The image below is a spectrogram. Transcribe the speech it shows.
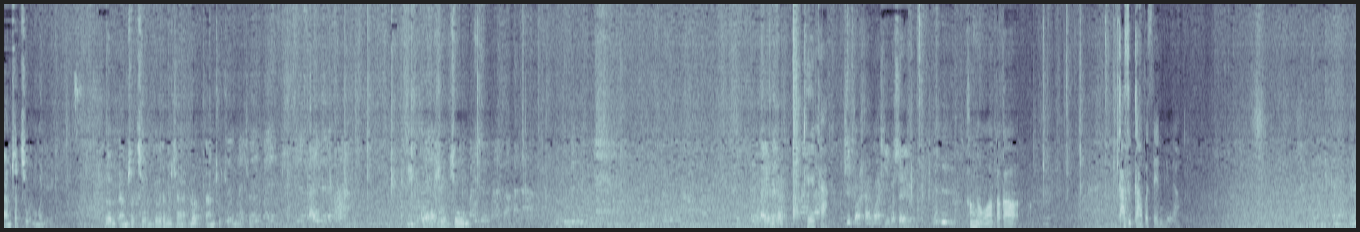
ตามสัดส่วนของมันเอง เพิ่มตามสัดส่วนโดยธรรมชาติ ลดตามสัดส่วนธรรมชาติก็ส่วนสูงโอเคไหมครับโอเคค่ะ คิดว่าคาดว่ากี่เปอร์เซ็นต์ของหนูก็ก็เก้าสิบเก้าเปอร์เซ็นต์อยู่แล้วขนาดนี้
